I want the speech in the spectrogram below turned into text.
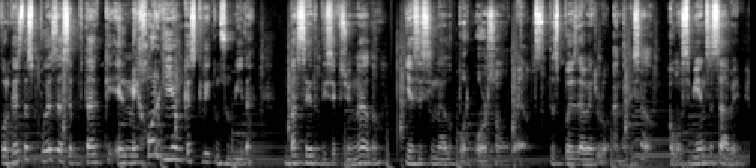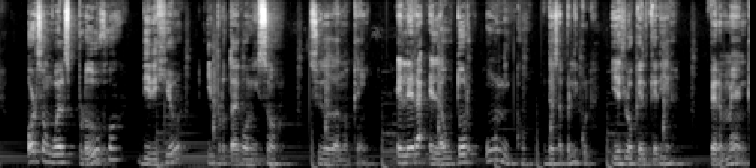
porque es después de aceptar que el mejor guion que ha escrito en su vida va a ser diseccionado y asesinado por Orson Welles, después de haberlo analizado. Como si bien se sabe, Orson Welles produjo, dirigió y protagonizó Ciudadano Kane. Él era el autor único de esa película y es lo que él quería. Pero Mank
